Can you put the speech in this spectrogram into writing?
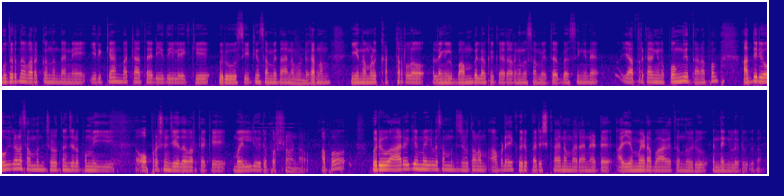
മുതിർന്നവർക്കൊന്നും തന്നെ ഇരിക്കാൻ പറ്റാത്ത രീതിയിലേക്ക് ഒരു സീറ്റിംഗ് സംവിധാനമുണ്ട്. കാരണം ഈ നമ്മൾ കട്ടറിലോ അല്ലെങ്കിൽ ബമ്പിലോ ഒക്കെ കയറി ഇറങ്ങുന്ന സമയത്ത് ബസ് ഇങ്ങനെ യാത്രക്കാരിങ്ങനെ പൊങ്ങിത്താണ്. അപ്പം അത് രോഗികളെ സംബന്ധിച്ചിടത്തോളം ചിലപ്പം ഈ ഓപ്പറേഷൻ ചെയ്തവർക്കൊക്കെ വലിയൊരു പ്രശ്നം ഉണ്ടാവും. അപ്പോൾ ഒരു ആരോഗ്യ മേഖലയെ സംബന്ധിച്ചിടത്തോളം അവിടേക്ക് ഒരു പരിഷ്കാരം വരാനായിട്ട് ഐ എം എയുടെ ഭാഗത്തു നിന്നൊരു എന്തെങ്കിലും ഒരു ഇതാണ്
